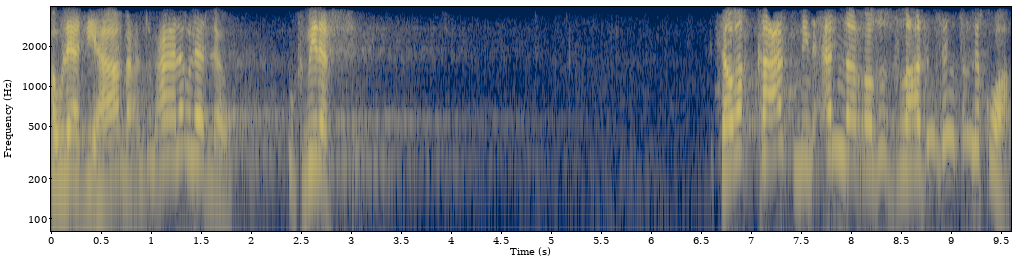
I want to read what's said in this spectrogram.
أولادها ما عندهم معها أولاد له وكبيرة في السن توقعت من أن الرسول صلى الله عليه وسلم سيطلقها.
